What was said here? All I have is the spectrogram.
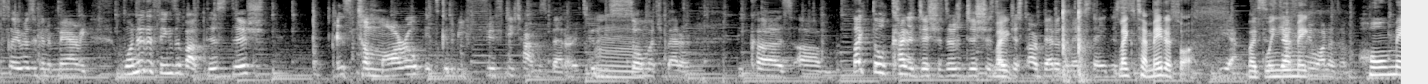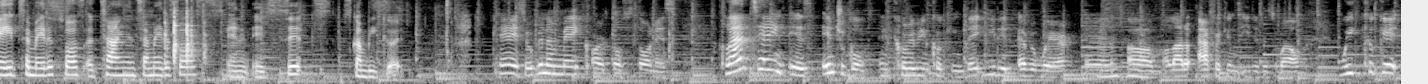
flavors are gonna marry. One of the things about this dish is tomorrow it's gonna be 50 times better. It's gonna be so much better because um, like those kind of dishes, there's dishes Like- that just are better the next day. This Like is- tomato sauce. Yeah, Like when you make one of them. homemade tomato sauce, Italian tomato sauce, and it sits, it's gonna be good. Okay, so we're gonna make our tostones. Plantain is integral in Caribbean cooking. They eat it everywhere, and um, a lot of Africans eat it as well. We cook it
